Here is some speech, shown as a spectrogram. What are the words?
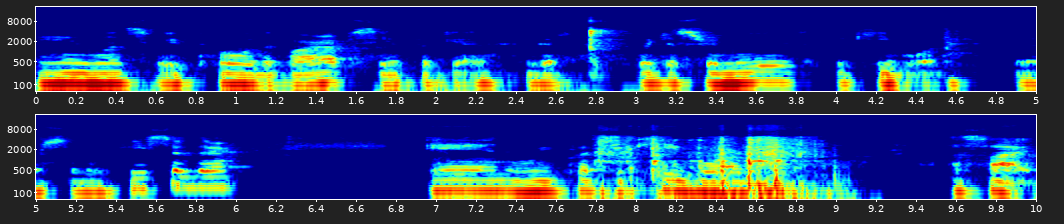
And once we pull the bar up, see if we get good. We just remove the keyboard. There's some adhesive there. And we put the keyboard aside.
